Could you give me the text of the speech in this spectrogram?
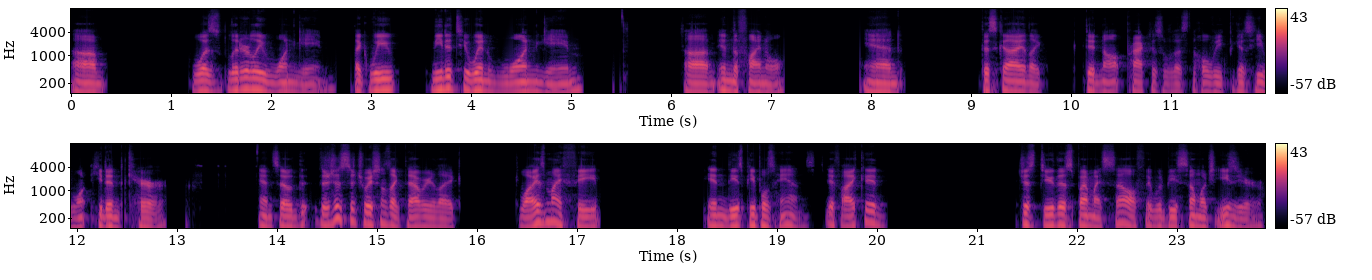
um, was literally one game. Like we needed to win one game um, in the final, and this guy like did not practice with us the whole week because he want he didn't care. And so th- there's just situations like that where you're like, why is my fate in these people's hands? If I could just do this by myself, it would be so much easier.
